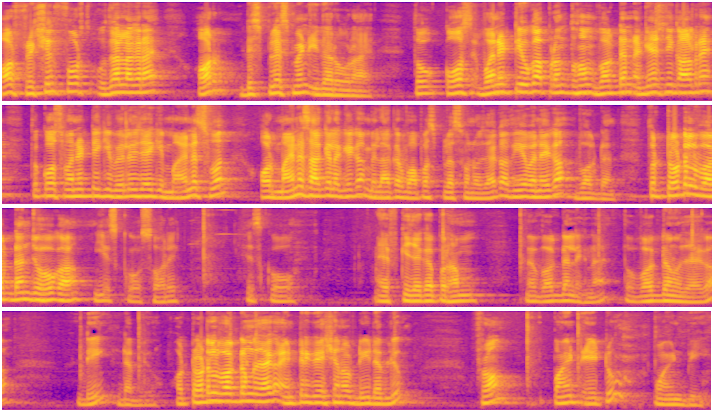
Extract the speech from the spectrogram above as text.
और फ्रिक्शन फोर्स उधर लग रहा है और डिस्प्लेसमेंट इधर हो रहा है। तो कोस 180 होगा, परंतु हम वर्क डन अगेंस्ट निकाल रहे हैं। तो कोस 180 की वैल्यू जाएगी माइनस वन और माइनस आगे लगेगा, मिलाकर वापस प्लस वन हो जाएगा तो ये बनेगा वर्क डन तो टोटल वर्क डन जो होगा, ये इसको सॉरी इसको एफ़ की जगह पर हम वर्क डन लिखना है तो वर्क डन हो जाएगा डी डब्ल्यू और टोटल वर्क डन हो जाएगा integration of D W from point A to point B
